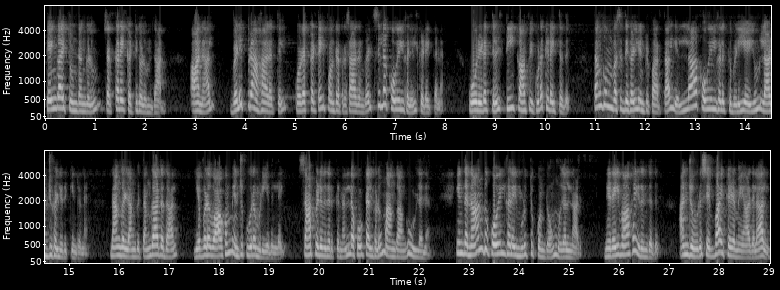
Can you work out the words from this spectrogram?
தேங்காய் துண்டங்களும் சர்க்கரை கட்டிகளும் தான். ஆனால் வெளிப்பிராகாரத்தில் குழக்கட்டை போன்ற பிரசாதங்கள் சில கோயில்களில் கிடைத்தன. ஓரிடத்தில் டீ காபி கூட கிடைத்தது. தங்கும் வசதிகள் என்று பார்த்தால் எல்லா கோயில்களுக்கு வெளியேயும் லாட்ஜுகள் இருக்கின்றன. நாங்கள் அங்கு தங்காததால் எவ்வளவு ஆகும் என்று கூற முடியவில்லை. சாப்பிடுவதற்கு நல்ல ஹோட்டல்களும் ஆங்காங்கு உள்ளன. இந்த நான்கு கோயில்களை முடித்துக் கொண்டோம் முதல் நாள். நிறைவாக இருந்தது. அன்று ஒரு செவ்வாய்க்கிழமை ஆதலால்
